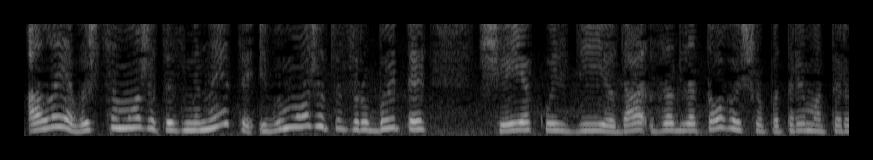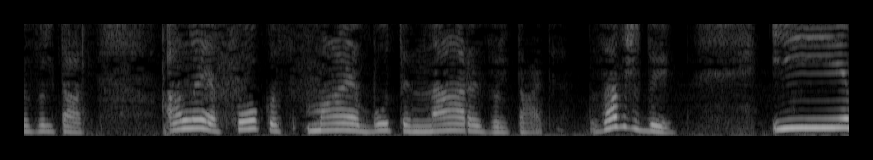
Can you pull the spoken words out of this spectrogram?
Але ви ж це можете змінити, і ви можете зробити ще якусь дію да, задля того, щоб отримати результат. Але фокус має бути на результаті завжди. І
